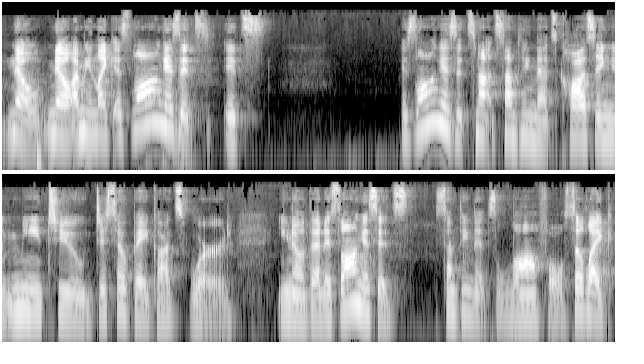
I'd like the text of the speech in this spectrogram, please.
No, no. I mean, like as long as it's it's as long as it's not something that's causing me to disobey God's word, you know, that as long as it's something that's lawful. So, like,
